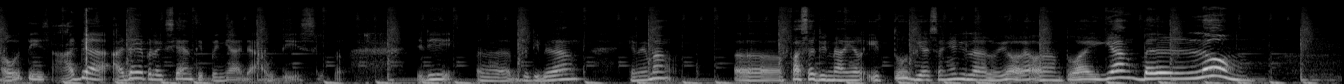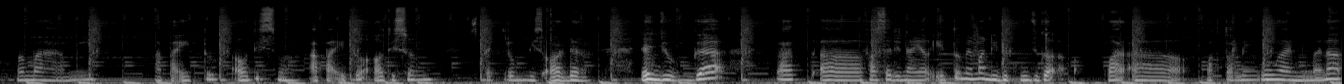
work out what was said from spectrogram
autis. Ada ada hyperlexia yang tipenya ada autis gitu. Jadi uh, bisa dibilang ya memang uh, fase denial itu biasanya dilalui oleh orang tua yang belum memahami apa itu autisme, apa itu autism spectrum disorder. Dan juga uh, fase denial itu memang didukung juga uh, faktor lingkungan di mana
